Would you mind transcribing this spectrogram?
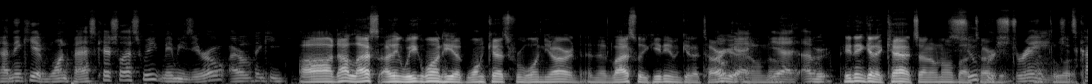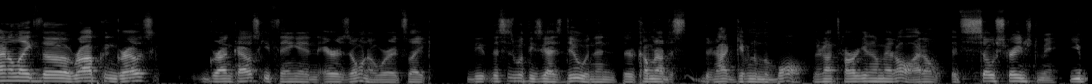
I think he had one pass catch last week, maybe zero. I don't think he. Uh not last. I think week one he had one catch for one yard, and then last week he didn't even get a target. Okay, I don't know. yeah, I'm- he didn't get a catch. I don't know about Super target. I'll have to strange. It's kind of like the Rob Gronkowski, Gronkowski thing in Arizona, where it's like this is what these guys do, and then they're coming out. To, they're not giving them the ball. They're not targeting them at all. I don't. It's so strange to me. You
